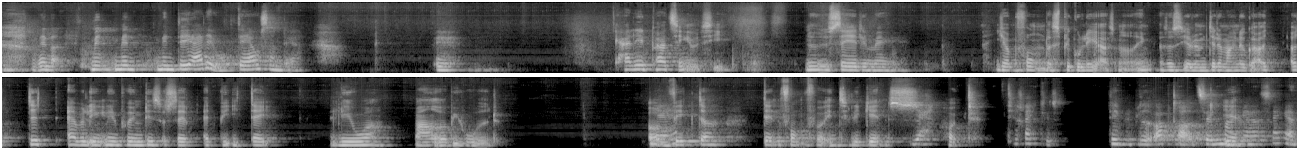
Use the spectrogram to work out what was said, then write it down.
men, men, men, men det er det jo. Det er jo sådan, det er. Øh, Jeg har lige et par ting, jeg vil sige. Nu sagde jeg det med jomfruen, der spekulerer og sådan noget. Ikke? Og så siger du, at det er der mange, der gør. Og, og det er vel egentlig en pointe i sig selv, at vi i dag lever meget op i hovedet. Og Ja. vægter den form for intelligens Ja. højt. det er rigtigt. Det er vi blevet opdraget til, mange Ja. af os, ikke? at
